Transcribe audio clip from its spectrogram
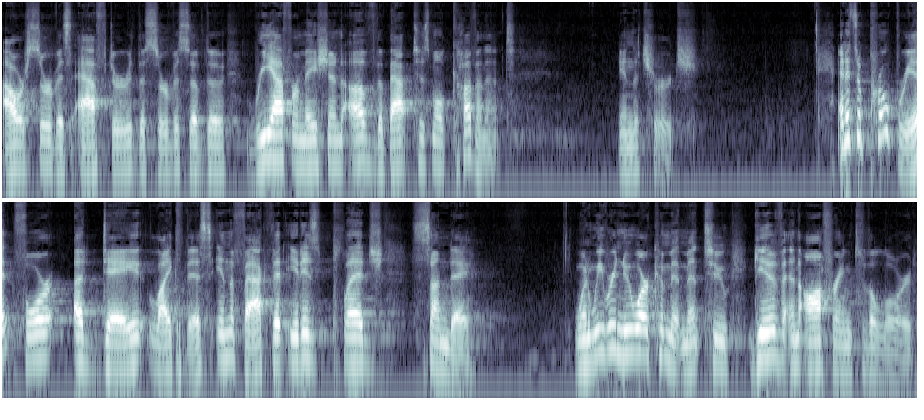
our service after the service of the reaffirmation of the baptismal covenant in the church. And it's appropriate for a day like this in the fact that it is Pledge Sunday, when we renew our commitment to give an offering to the Lord.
